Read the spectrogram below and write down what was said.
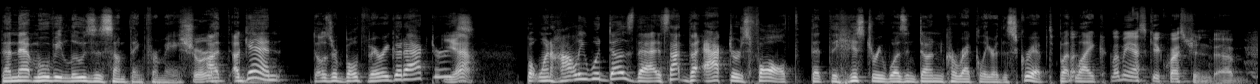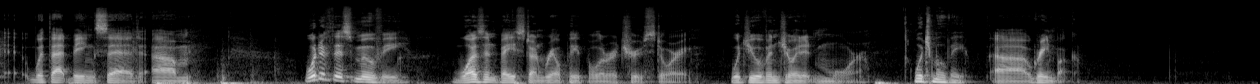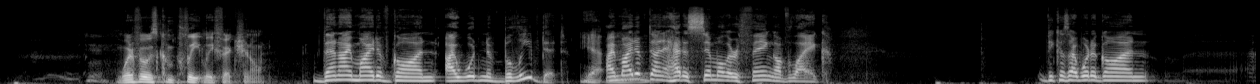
then that movie loses something for me. Sure. Uh, again, those are both very good actors. Yeah. But when Hollywood does that, it's not the actor's fault that the history wasn't done correctly or the script, but like, Let me ask you a question. Uh, with that being said, um, what if this movie wasn't based on real people or a true story? Would you have enjoyed it more? which movie? Uh, Green Book. What if it was completely fictional? then I might have gone, I wouldn't have believed it. Yeah. I might have done, it had a similar thing of like, because I would have gone,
